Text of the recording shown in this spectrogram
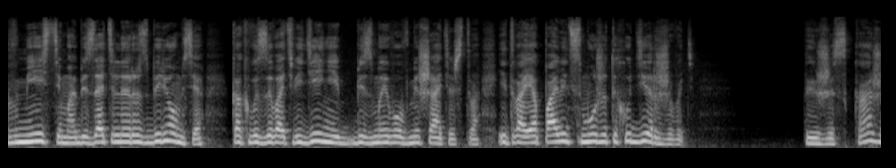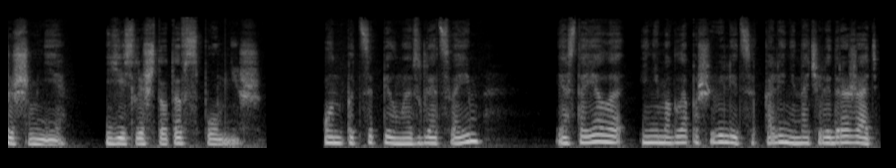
Вместе мы обязательно разберемся, как вызывать видения без моего вмешательства, и твоя память сможет их удерживать. Ты же скажешь мне, если что-то вспомнишь. Он подцепил мой взгляд своим. Я стояла и не могла пошевелиться, колени начали дрожать.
